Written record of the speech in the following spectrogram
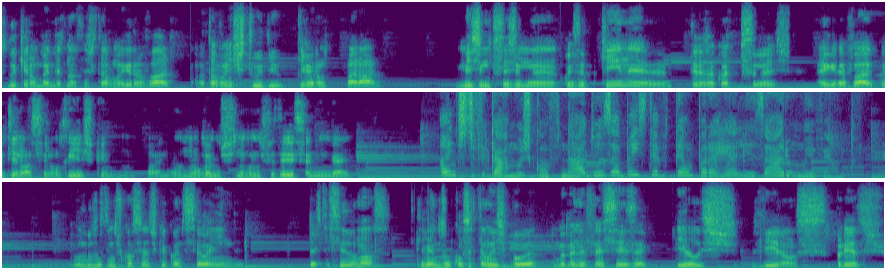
Tudo que eram bandas nossas que estavam a gravar ou estavam em estúdio tiveram que parar. Mesmo que seja uma coisa pequena, três ou quatro pessoas, a gravar continua a ser um risco e pá, não, não, vamos, não vamos fazer isso a ninguém. Antes de ficarmos confinados, a Base teve tempo para realizar um evento. Um dos últimos concertos que aconteceu ainda deve ter sido o nosso. Tivemos um concerto em Lisboa, de uma banda francesa, e eles viram-se presos,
